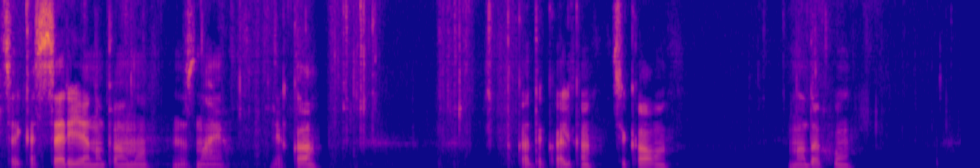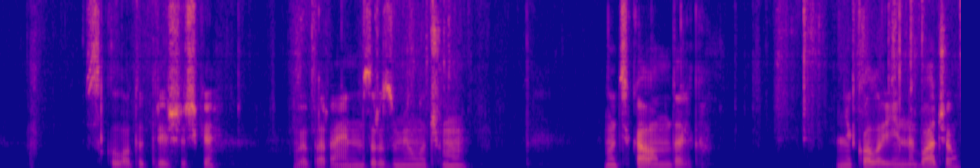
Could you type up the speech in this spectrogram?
Це якась серія, напевно, не знаю яка. Така декалька цікава. На даху. Скло тут трішечки випирає, не зрозуміло чому. Ну, цікава моделька. Ніколи її не бачив.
